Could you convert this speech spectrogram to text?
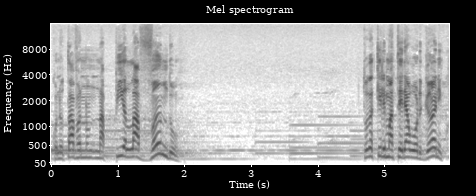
quando eu estava na pia lavando todo aquele material orgânico,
